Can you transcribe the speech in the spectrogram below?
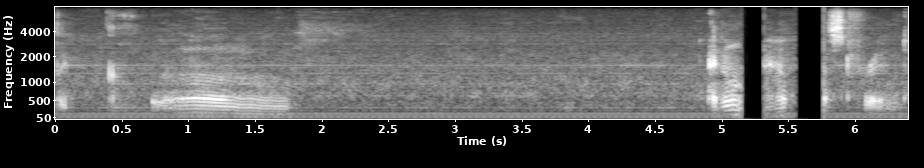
The, um, I don't have a best friend.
